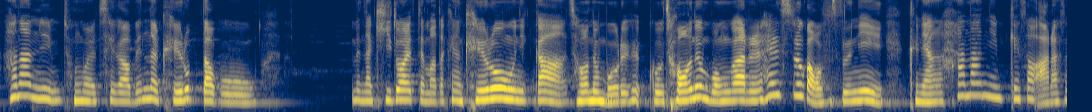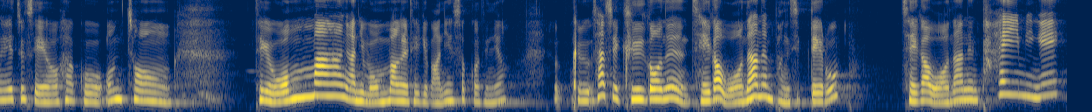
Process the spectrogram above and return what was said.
하나님 정말 제가 맨날 괴롭다고 맨날 기도할 때마다 그냥 괴로우니까 저는 모르겠고 저는 뭔가를 할 수가 없으니 그냥 하나님께서 알아서 해주세요 하고 엄청 되게 원망 아닌 원망을 되게 많이 했었거든요. 그리고 사실 그거는 제가 원하는 방식대로 제가 원하는 타이밍에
